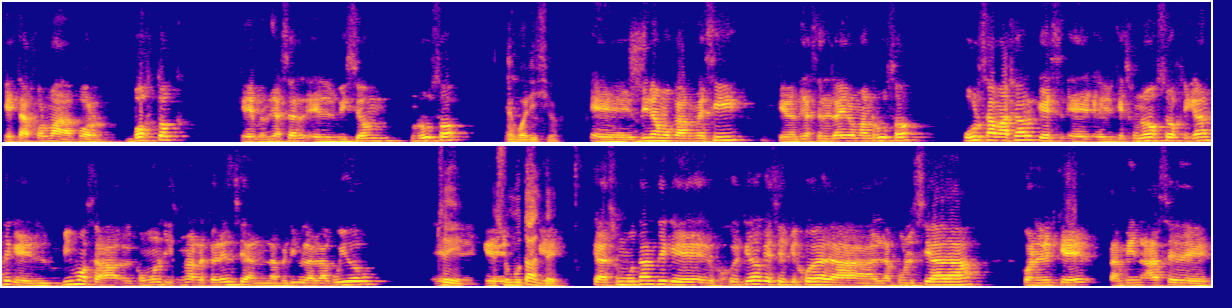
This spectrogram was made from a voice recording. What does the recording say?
que está formada por Vostok, que vendría a ser el visión ruso, Es buenísimo. Eh, Dinamo Carmesí, que vendría a ser el Iron Man ruso, Ursa Mayor, que es eh, el que es un oso gigante, que vimos a- como un- una referencia en la película Black Widow. eh, Sí, es un mutante. Que, que es un mutante que creo que es el que juega la, la pulseada con el que también hace de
